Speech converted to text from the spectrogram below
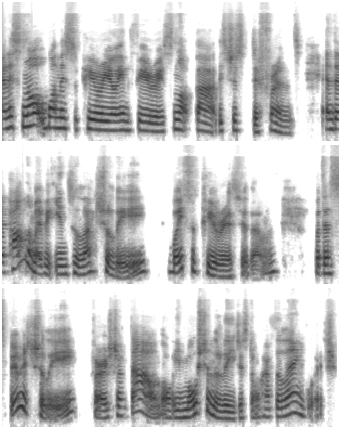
And it's not one is superior, inferior. It's not that. It's just different. And their partner might be intellectually way superior to them, but then spiritually very shut down or emotionally just don't have the language.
